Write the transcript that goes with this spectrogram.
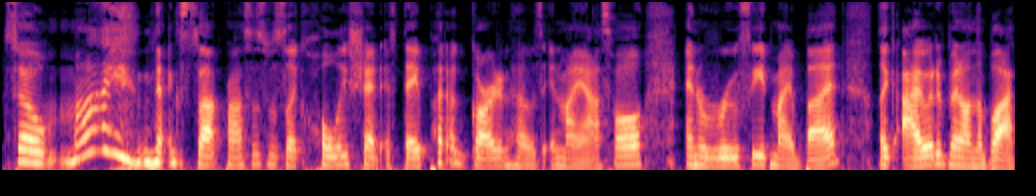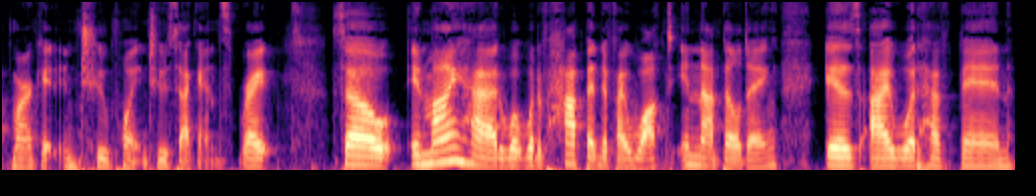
So my next thought process was like, holy shit, if they put a garden hose in my asshole and roofied my butt, like I would have been on the black market in 2.2 seconds, right? So in my head, what would have happened if I walked in that building is I would have been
